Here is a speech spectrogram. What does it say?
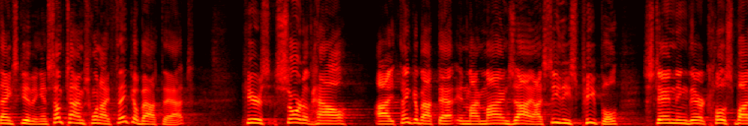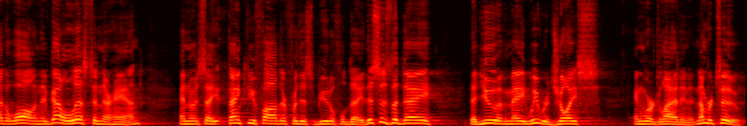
thanksgiving. And sometimes when I think about that, here's sort of how I think about that in my mind's eye. I see these people standing there close by the wall, and they've got a list in their hand and they would say, Thank you, Father, for this beautiful day. This is the day that you have made. We rejoice and we're glad in it. Number two,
